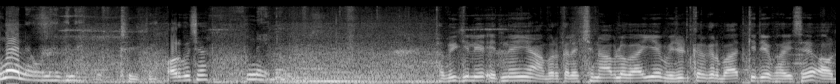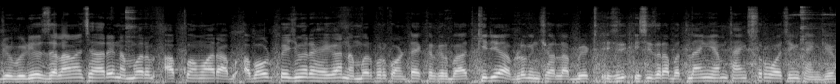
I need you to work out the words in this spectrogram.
नहीं नहीं उन्हें भी नहीं। ठीक है। और कुछ है? नहीं। अभी के लिए इतने ही यहाँ पर कलेक्शन आप लोग आइए विज़िट कर कर बात कीजिए भाई से। और जो वीडियोस जलाना चाह रहे हैं नंबर आपको हमारा अबाउट पेज में रहेगा। नंबर पर कांटेक्ट कर कर बात कीजिए। आप लोग इंशाल्लाह अपडेट इसी इसी तरह बतलाएँगे। हम thanks for watching thank you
